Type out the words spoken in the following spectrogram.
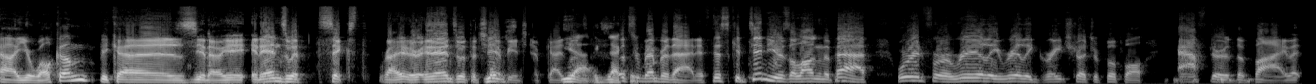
Uh, you're welcome because you know it ends with sixth, right? Or it ends with the championship, guys. Yeah, let's, exactly. Let's remember that. If this continues along the path, we're in for a really, really great stretch of football after the bye. But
